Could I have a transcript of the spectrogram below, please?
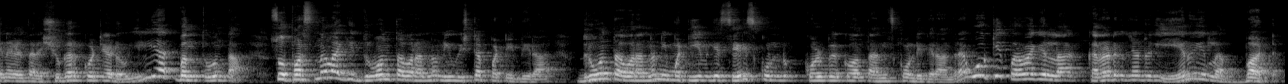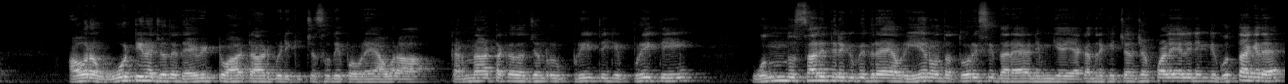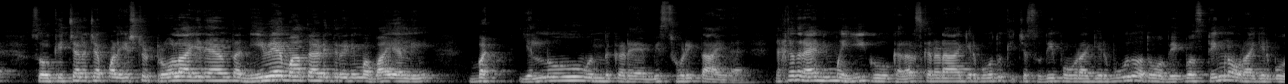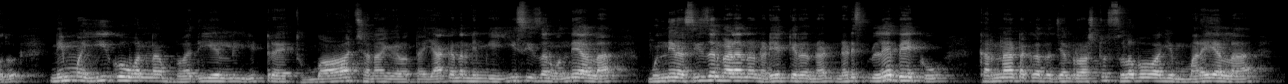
ಏನು ಹೇಳ್ತಾರೆ ಶುಗರ್ ಕೊಟ್ಯಾಡು ಇಲ್ಲಿ ಯಾಕೆ ಬಂತು ಅಂತ. ಸೊ ಪರ್ಸ್ನಲ್ ಆಗಿ ಧ್ರುವಂತ್ ಅವರನ್ನು ನೀವು ಇಷ್ಟಪಟ್ಟಿದ್ದೀರಾ? ಧ್ರುವಂತ್ ಅವರನ್ನು ನಿಮ್ಮ ಟೀಮ್ಗೆ ಸೇರಿಸ್ಕೊಂಡು ಕೊಳ್ಬೇಕು ಅಂತ ಅನ್ಸ್ಕೊಂಡಿದ್ದೀರಾ? ಅಂದರೆ ಓಕೆ ಪರವಾಗಿಲ್ಲ. ಕರ್ನಾಟಕದ ಜನರಿಗೆ ಏನೂ ಇಲ್ಲ. ಬಟ್ ಅವರ ಓಟಿನ ಜೊತೆ ದಯವಿಟ್ಟು ಆಟ ಆಡಬೇಡಿ ಕಿಚ್ಚ ಸುದೀಪ್ ಅವರೇ. ಅವರ ಕರ್ನಾಟಕದ ಜನರು ಪ್ರೀತಿಗೆ ಪ್ರೀತಿ. ಒಂದು ಸಾರಿ ತಿರುಗಿ ಬಿದ್ದರೆ ಅವ್ರು ಏನು ಅಂತ ತೋರಿಸಿದ್ದಾರೆ ನಿಮಗೆ, ಯಾಕಂದರೆ ಕಿಚ್ಚನ ಚಪ್ಪಾಳೆಯಲ್ಲಿ ನಿಮಗೆ ಗೊತ್ತಾಗಿದೆ. ಸೊ ಕಿಚ್ಚನ ಚಪ್ಪಾಳೆ ಎಷ್ಟು ಟ್ರೋಲ್ ಆಗಿದೆ ಅಂತ ನೀವೇ ಮಾತಾಡಿದ್ರಿ ನಿಮ್ಮ ಬಾಯಲ್ಲಿ. ಬಟ್ ಎಲ್ಲೋ ಒಂದು ಕಡೆ ಮಿಸ್ ಹೊಡಿತಾ ಇದೆ. ಯಾಕಂದರೆ ನಿಮ್ಮ ಈಗೋ ಕಲರ್ಸ್ ಕನ್ನಡ ಆಗಿರ್ಬೋದು, ಕಿಚ್ಚ ಸುದೀಪ್ ಅವರಾಗಿರ್ಬೋದು ಅಥವಾ ಬಿಗ್ ಬಾಸ್ ಟೀಮ್ನವರಾಗಿರ್ಬೋದು ನಿಮ್ಮ ಈಗೋವನ್ನು ಬದಿಯಲ್ಲಿ ಇಟ್ಟರೆ ತುಂಬ ಚೆನ್ನಾಗಿರುತ್ತೆ. ಯಾಕಂದರೆ ನಿಮಗೆ ಈ ಸೀಸನ್ ಒಂದೇ ಅಲ್ಲ, ಮುಂದಿನ ಸೀಸನ್ಗಳನ್ನು ನಡೆಯೋಕ್ಕಿರೋ ನಡ್- ನಡೆಸಲೇಬೇಕು. ಕರ್ನಾಟಕದ ಜನರು ಅಷ್ಟು ಸುಲಭವಾಗಿ ಮರೆಯಲ್ಲ.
